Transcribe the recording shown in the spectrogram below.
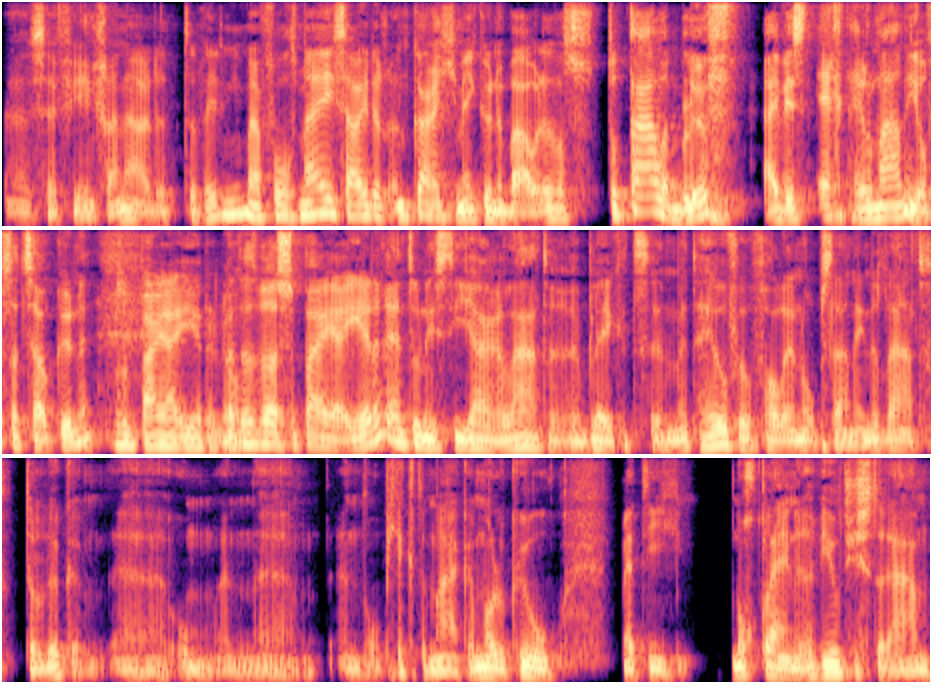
uh, zei Veringa, nou, dat, dat, weet ik niet, maar volgens mij zou je er een karretje mee kunnen bouwen. Dat was totale bluff. Hij wist echt helemaal niet of dat zou kunnen. Dat was een paar jaar eerder dan. Maar dat was een paar jaar eerder. En toen is die jaren later, bleek het met heel veel vallen en opstaan inderdaad te lukken. om een, een object te maken, een molecuul met die nog kleinere wieltjes eraan.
